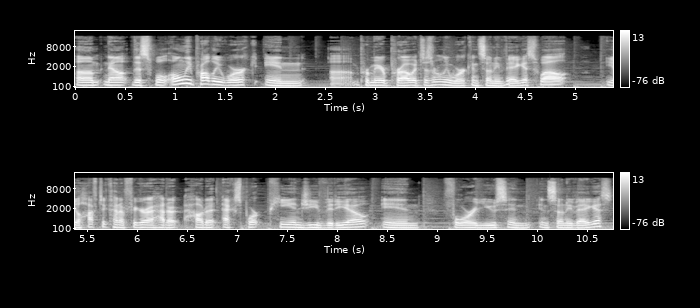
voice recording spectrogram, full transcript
Um, now, this will only probably work in um, Premiere Pro. It doesn't really work in Sony Vegas well you'll have to kind of figure out how to how to export PNG video in for use in, in Sony Vegas.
